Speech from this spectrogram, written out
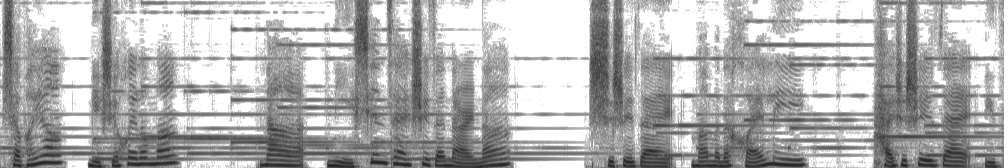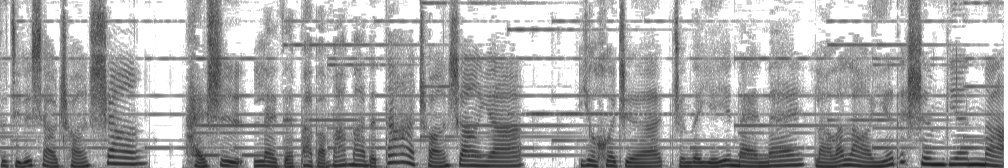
小朋友，你学会了吗？那你现在睡在哪儿呢？是睡在妈妈的怀里，还是睡在你自己的小床上，还是赖在爸爸妈妈的大床上呀？又或者正在爷爷奶奶、姥姥姥爷的身边呢？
